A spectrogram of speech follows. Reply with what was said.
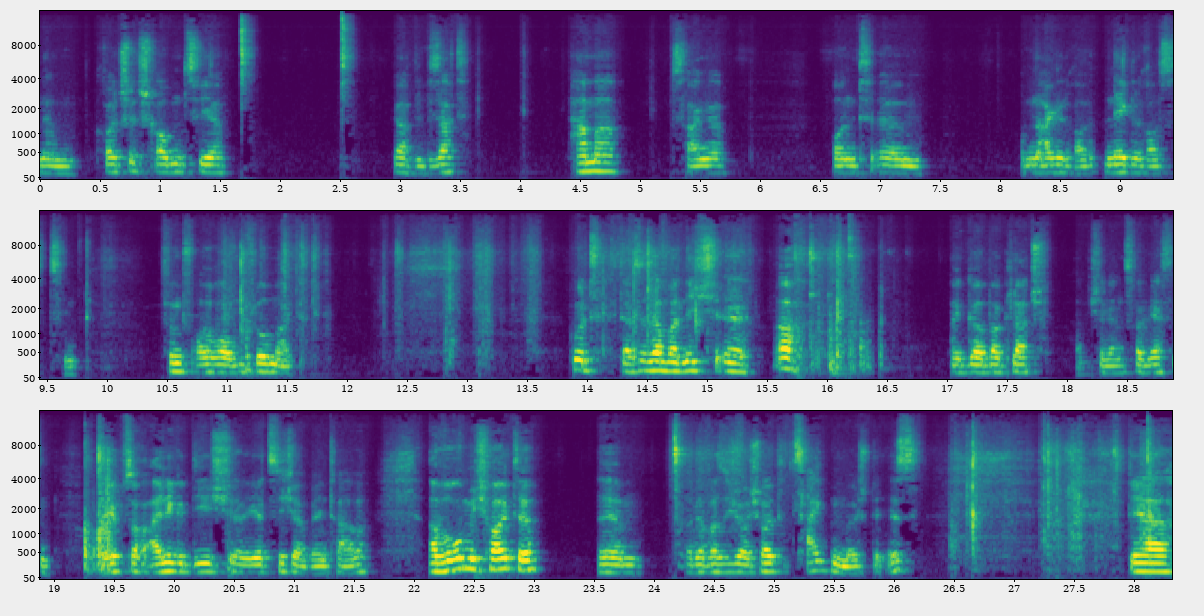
einem Kreuzschlitzschraubenzieher. Ja, wie gesagt, Hammer, Zange und ähm, um Nagel, Nägel rauszuziehen. 5 Euro auf dem Flohmarkt. Gut, das ist aber nicht. Äh, ach, ein Körperklatsch. Habe ich ja ganz vergessen. Da gibt es auch einige, die ich äh, jetzt nicht erwähnt habe. Aber worum ich heute, ähm, oder was ich euch heute zeigen möchte, ist der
